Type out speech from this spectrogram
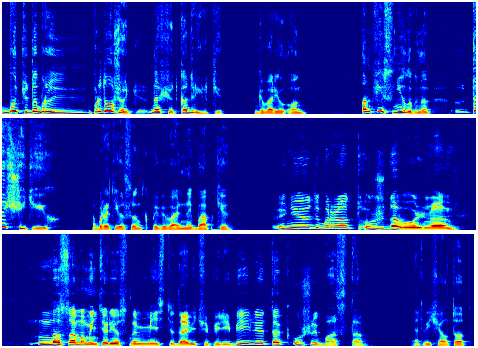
будьте добры продолжать насчет кадрильки, — говорил он. — Анфиса Ниловна, тащите их, — обратился он к повивальной бабке. — Нет, брат, уж довольно. На самом интересном месте давеча перебили, так уж и баста, — отвечал тот.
